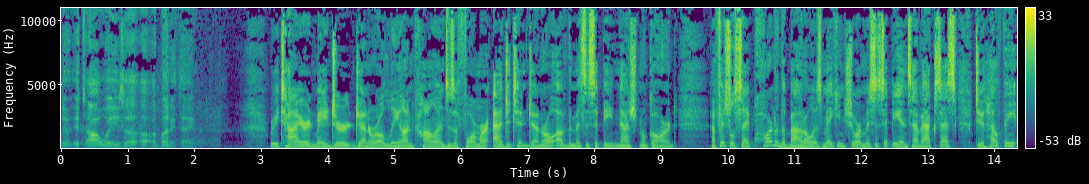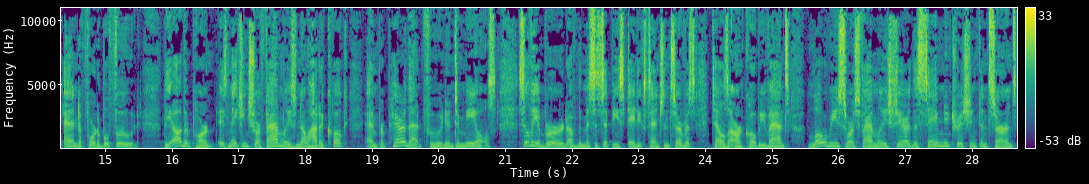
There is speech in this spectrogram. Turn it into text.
it's always a, a money thing. Retired Major General Leon Collins is a former adjutant general of the Mississippi National Guard. Officials say part of the battle is making sure Mississippians have access to healthy and affordable food. The other part is making sure families know how to cook and prepare that food into meals. Sylvia Byrd of the Mississippi State Extension Service tells our Kobee Vance low resource families share the same nutrition concerns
